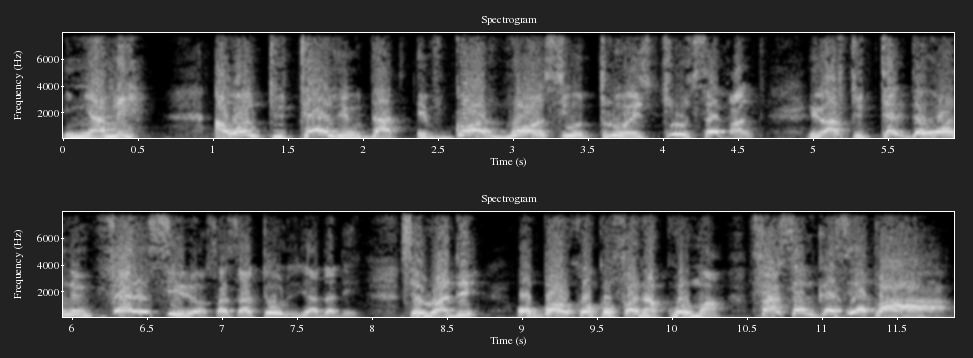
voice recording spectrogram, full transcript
nyame I want to tell you that if God wants you through his true servant, you have to take the warning very serious, as I told you the other day. Say, Radi, obo koko fana kuoma, fasam kasia pa,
